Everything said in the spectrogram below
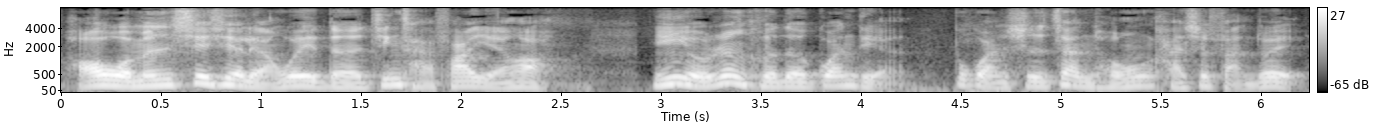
好，我们谢谢两位的精彩发言啊！您有任何的观点，不管是赞同还是反对，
